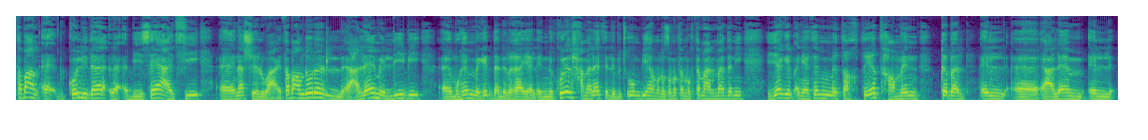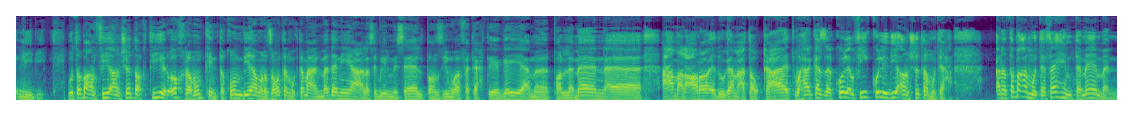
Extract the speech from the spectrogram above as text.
طبعا آه، كل ده بيساعد في آه، نشر الوعي. طبعا دور الإعلام الليبي مهم جدا للغاية لأن كل الحملات اللي بتقوم بيها منظمات المجتمع المدني يجب أن يتم تغطيتها من قبل الإعلام الليبي. وطبعا في أنشطة كتير أخرى ممكن تقوم بها منظمات المجتمع المدني على سبيل المثال تنظيم وقفات احتجاجيه أمام البرلمان عمل عرائض وجمع توقيعات وهكذا. كل في كل دي أنشطة متاحة. أنا طبعا متفاهم تماما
